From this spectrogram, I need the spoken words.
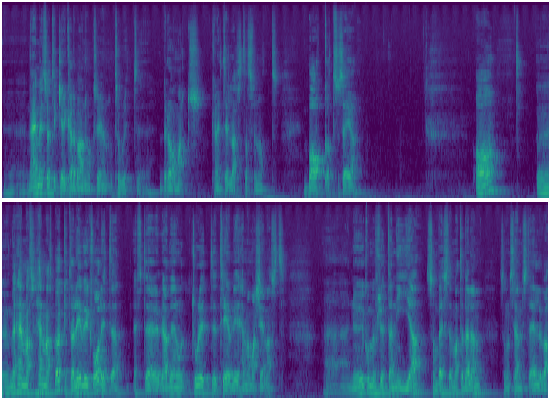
Eh, nej men så jag tycker Calaban också gör en otroligt eh, bra match. Kan inte lastas för något bakåt så att säga. Ja. Eh, men hemmas, hemmaspöket då lever ju kvar lite. Efter, vi hade en otroligt trevlig hemmamatch senast. Eh, nu kommer vi sluta nia som bäst i tabellen. Som sämst 11.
